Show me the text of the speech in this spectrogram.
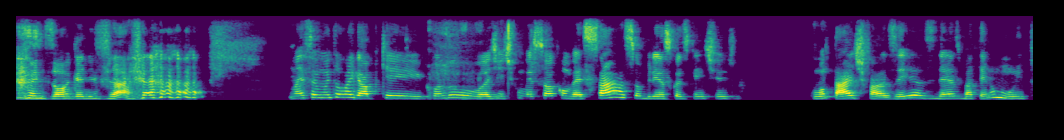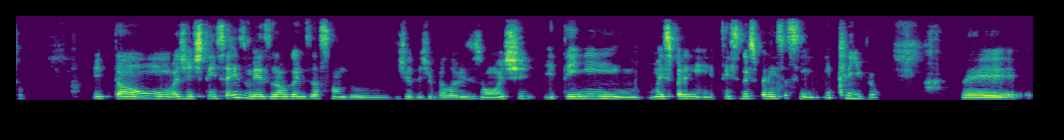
desorganizada. Mas foi muito legal, porque quando a gente começou a conversar sobre as coisas que a gente tinha vontade de fazer, as ideias bateram muito. Então, a gente tem seis meses na organização do, GD de Belo Horizonte e tem uma experiência, tem sido uma experiência assim incrível. É,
